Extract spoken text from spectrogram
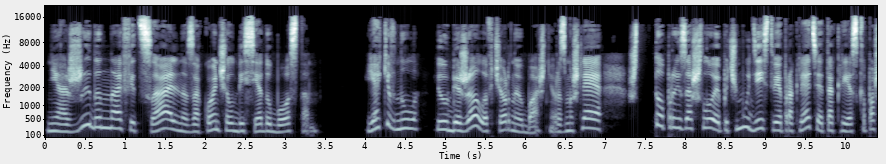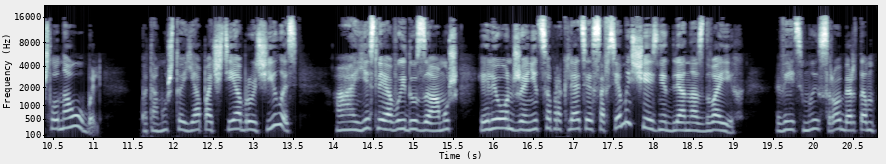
Неожиданно официально закончил беседу Бостон. Я кивнула и убежала в черную башню, размышляя, что произошло и почему действие проклятия так резко пошло на убыль потому что я почти обручилась. А если я выйду замуж или он женится, проклятие совсем исчезнет для нас двоих. Ведь мы с Робертом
